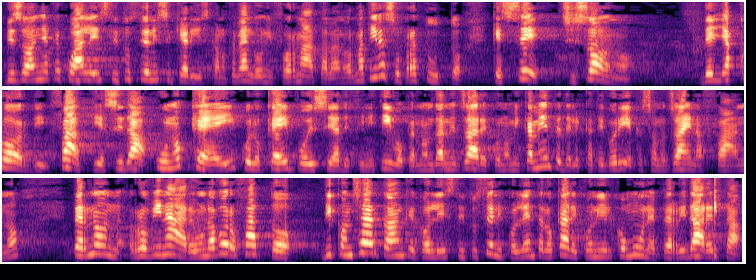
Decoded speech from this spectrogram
bisogna che qua le istituzioni si chiariscano, che venga uniformata la normativa e soprattutto che se ci sono degli accordi fatti e si dà un ok, quell'ok poi sia definitivo per non danneggiare economicamente delle categorie che sono già in affanno, per non rovinare un lavoro fatto di concerto anche con le istituzioni, con l'ente locale, con il comune per ridare vita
